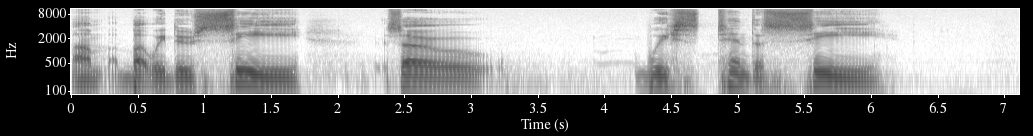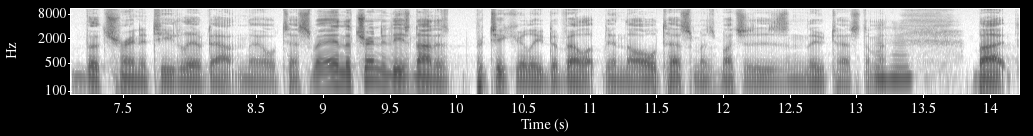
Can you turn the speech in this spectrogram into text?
um, but we do see. So we tend to see the Trinity lived out in the Old Testament, and the Trinity is not as particularly developed in the Old Testament as much as it is in the New Testament. Mhm. But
